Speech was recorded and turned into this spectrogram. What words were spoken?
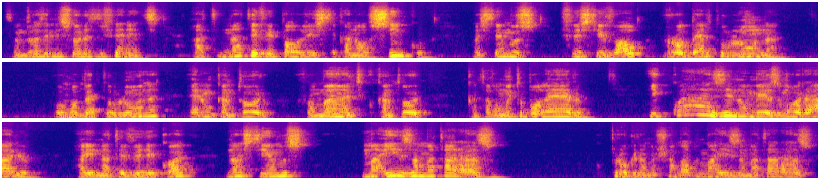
São duas emissoras diferentes. Na TV Paulista, Canal 5, nós temos Festival Roberto Luna. O uhum. Roberto Luna era um cantor romântico, cantor, cantava muito bolero. E quase no mesmo horário, aí na TV Record, nós tínhamos Maísa Matarazzo, um programa chamado Maísa Matarazzo,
